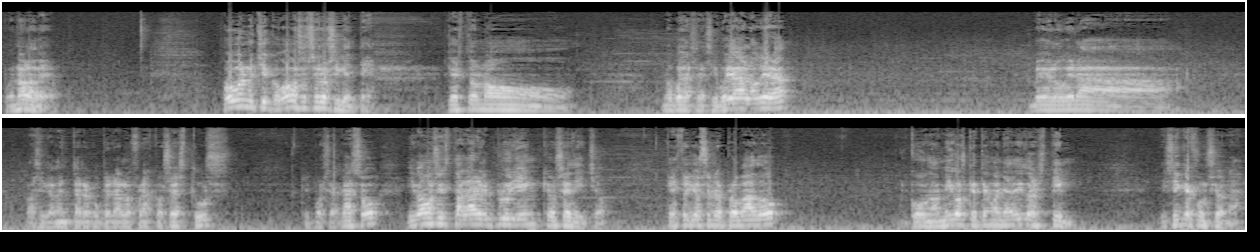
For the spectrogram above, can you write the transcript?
Pues no la veo. Pues bueno chicos, vamos a hacer lo siguiente. Que esto no... No puede ser. Si voy a la hoguera... Voy a la hoguera... Básicamente a recuperar los frascos estos. Y por si acaso. Y vamos a instalar el plugin que os he dicho. Que esto yo sí lo he probado con amigos que tengo añadido a Steam. Y sí que funciona.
